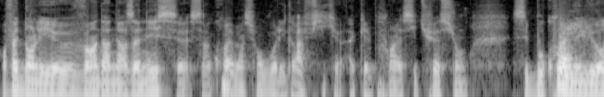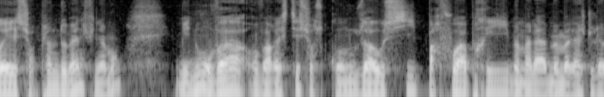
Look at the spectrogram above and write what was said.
En fait, dans les 20 euh, dernières années, c'est incroyable, hein, si on voit les graphiques, à quel point la situation s'est beaucoup améliorée sur plein de domaines, finalement. Mais nous, on va, on va rester sur ce qu'on nous a aussi parfois appris, même à, la, même à l'âge de, la,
